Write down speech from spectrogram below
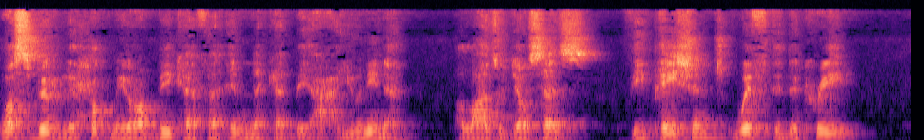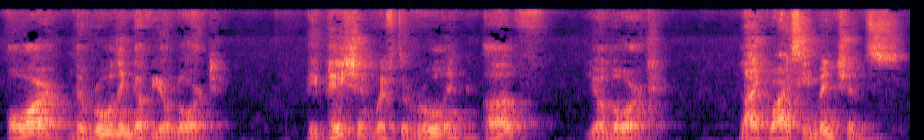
وَاصْبِرْ لِحُكْمِ رَبِّكَ فَإِنَّكَ بِأَعْيُنِنَا Allah Azza wa Jal says, be patient with the decree or the ruling of your Lord. Be patient with the ruling of your Lord. Likewise, he mentions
